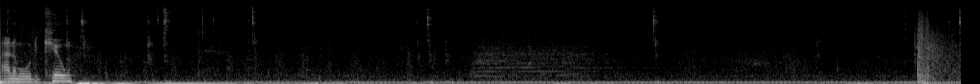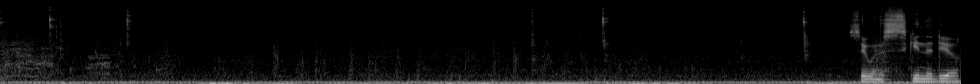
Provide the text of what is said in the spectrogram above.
animal to kill. So you want to skin the deer.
